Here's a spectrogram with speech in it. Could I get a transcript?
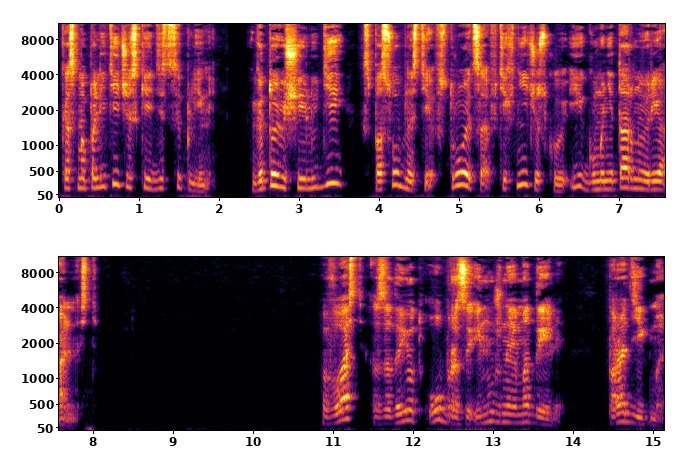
космополитические дисциплины, готовящие людей к способности встроиться в техническую и гуманитарную реальность. Власть задает образы и нужные модели, парадигмы,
